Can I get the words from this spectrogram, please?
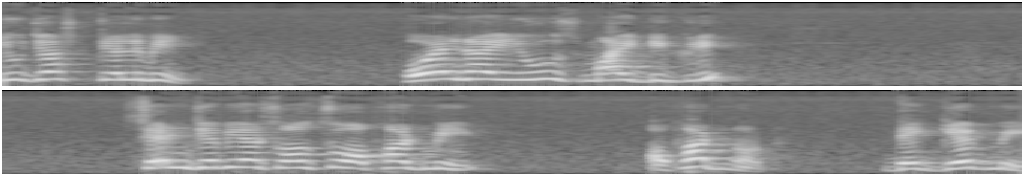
you just tell me when I use my degree Saint Xavier's also offered me offered not they gave me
